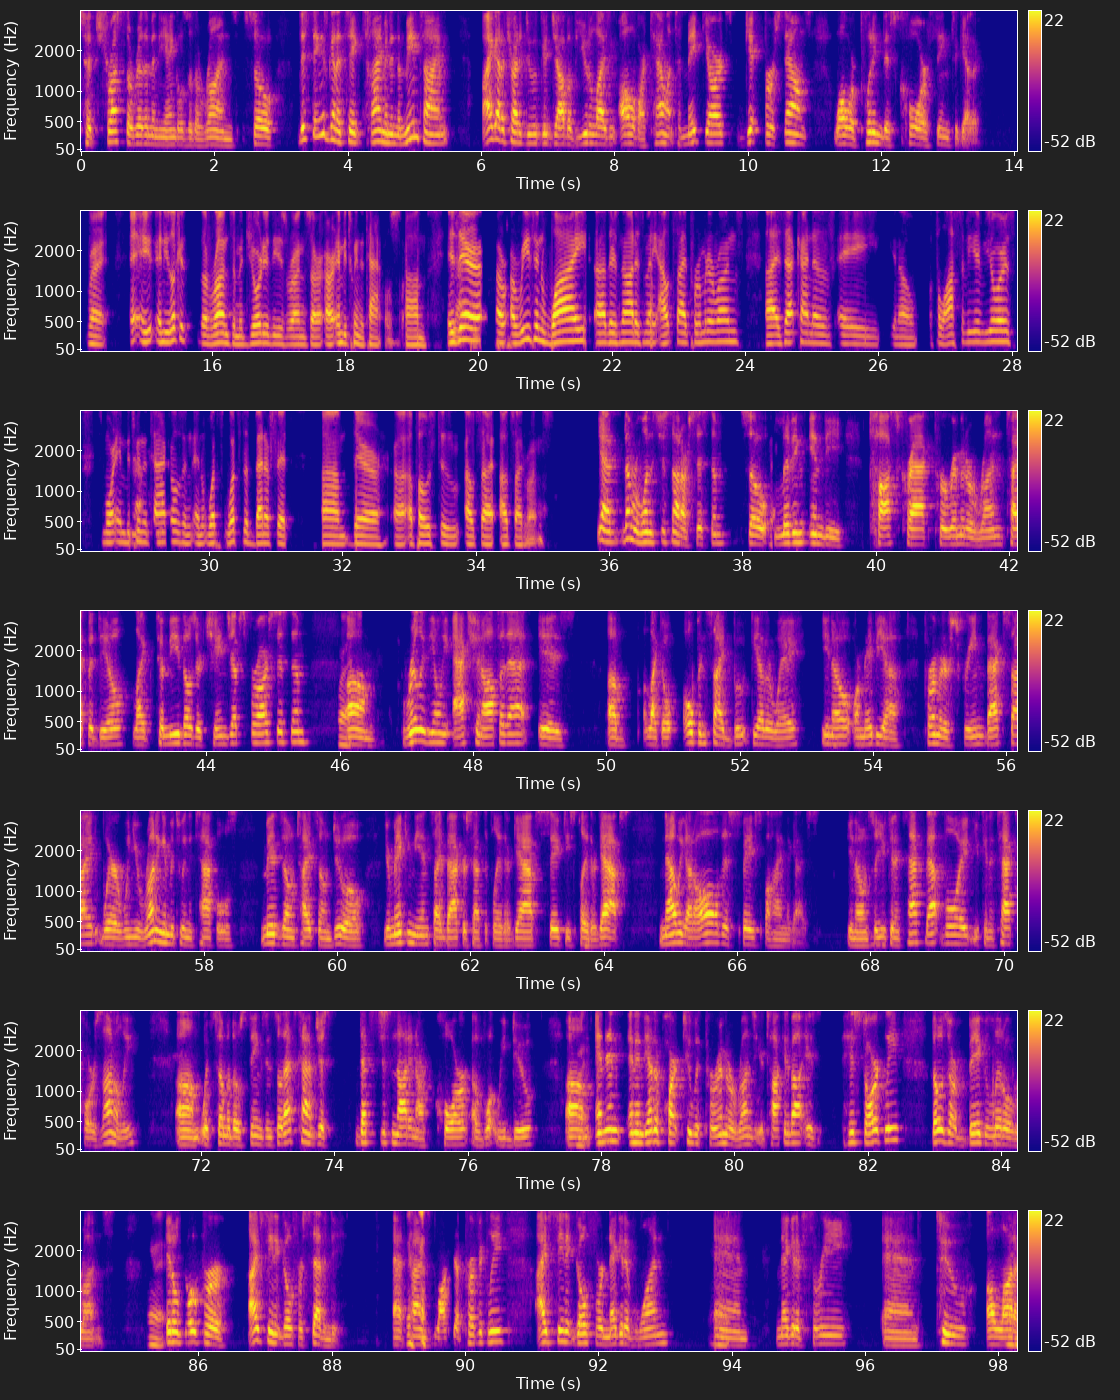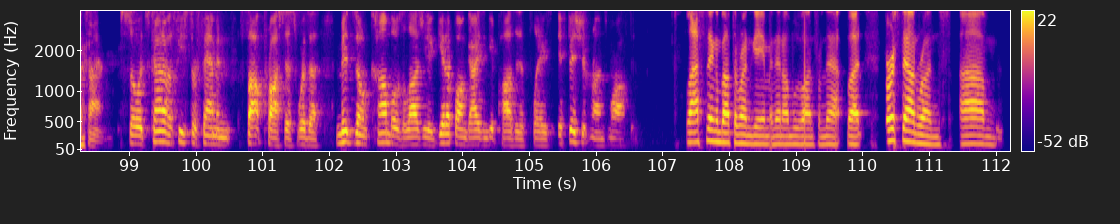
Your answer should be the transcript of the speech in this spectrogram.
to trust the rhythm and the angles of the runs. So this thing is going to take time. And in the meantime, I got to try to do a good job of utilizing all of our talent to make yards, get first downs while we're putting this core thing together. Right. And you look at the runs, the majority of these runs are, are in between the tackles. Um, is yeah. there a, a, reason why uh, there's not as many outside perimeter runs? Uh, is that kind of a you know a philosophy of yours? It's more in between yeah. the tackles, and, and what's what's the benefit um, there uh, opposed to outside outside runs? Yeah, number one, it's just not our system. So living in the toss crack perimeter run type of deal, like to me, those are changeups for our system. Right. Um, really, the only action off of that is a like a open side boot the other way, you know, or maybe a perimeter screen backside where when you're running in between the tackles, mid zone, tight zone duo, you're making the inside backers have to play their gaps, safeties play their gaps. Now we got all this space behind the guys, you know, and so you can attack that void, you can attack horizontally um, with some of those things, and so that's kind of just that's just not in our core of what we do. Um, right. And then and then the other part too with perimeter runs that you're talking about is historically those are big little runs. Right. It'll go for I've seen it go for 70 at times blocked up perfectly. I've seen it go for negative one and negative three and two a lot of time. So it's kind of a feast or famine thought process where the mid zone combos allows you to get up on guys and get positive plays, efficient runs more often. Last thing about the run game, and then I'll move on from that. But first down runs. Um,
